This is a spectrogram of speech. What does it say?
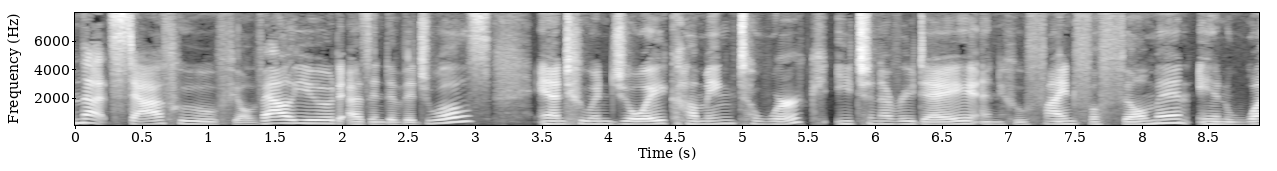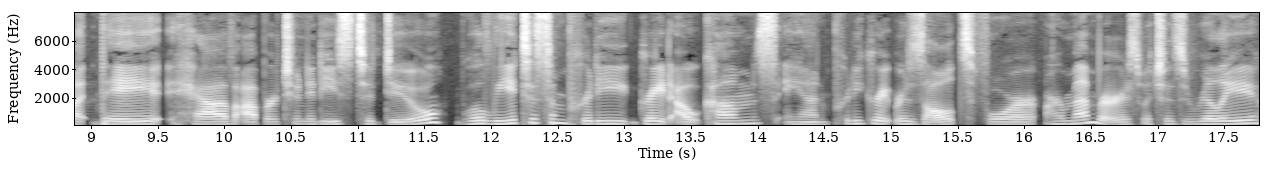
and that staff who feel valued as individuals and who enjoy coming to work each and every day and who find fulfillment in what they have opportunities to do will lead to some pretty great outcomes and pretty great results for our members, which is really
